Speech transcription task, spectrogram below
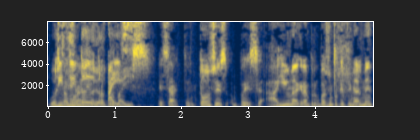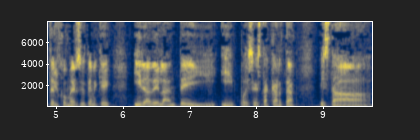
distrito de otro, país? Exacto. Entonces, pues hay una gran preocupación porque finalmente el comercio tiene que ir adelante y, y, pues esta carta está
